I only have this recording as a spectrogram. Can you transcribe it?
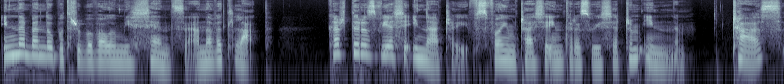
inne będą potrzebowały miesięcy, a nawet lat. Każdy rozwija się inaczej, w swoim czasie interesuje się czym innym. Czas,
